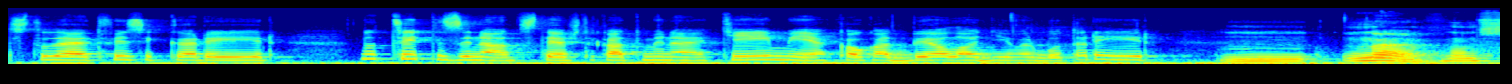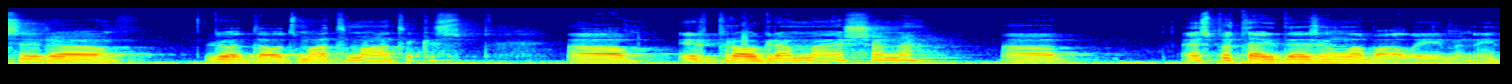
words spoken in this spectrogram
studējot fiziku, arī ir nu, citas zinātnes, tieši tā kā tu minēji, ķīmija, kaut kāda bioloģija varbūt arī ir. Mm, nē, mums ir uh, ļoti daudz matemātikas, uh, ir programmēšana. Uh, es pat teiktu, diezgan labā līmenī.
